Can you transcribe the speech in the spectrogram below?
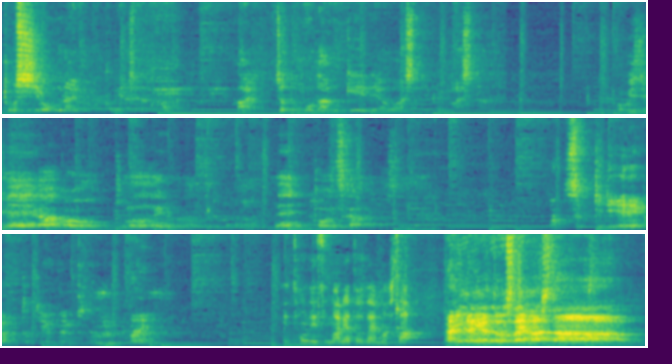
と白ぐらいの組み合わせだったかな、はい、ちょっとモダン系で合わせてみました。帯締めがこう着物の色になってるからね。統一感ありますよね。まあ、すっきりエレガントというふうに来た、うん。はい、え本日もありがとうございました。はい、ありがとうございました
